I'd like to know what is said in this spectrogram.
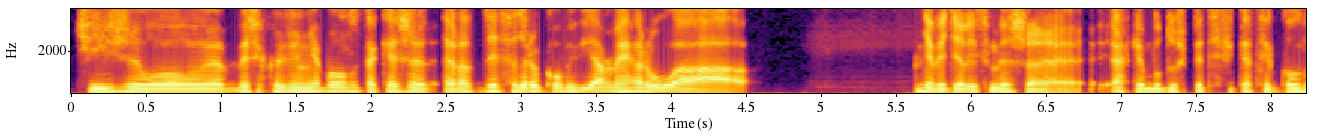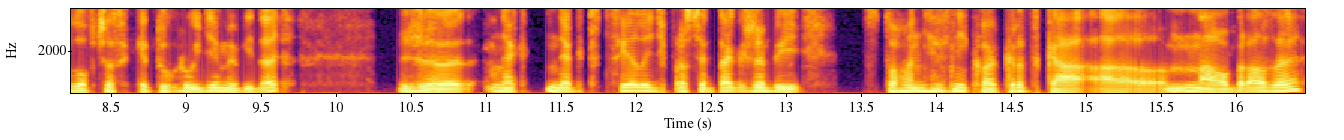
Čiže, vieš, akože nebolo to také, že teraz 10 rokov vyvíjame hru a nevedeli sme, že aké budú špecifikácie konzol v čase, keď tú hru ideme vydať. Že nejak, nejak to cieliť proste tak, že by z toho nevznikla krcka na obraze.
